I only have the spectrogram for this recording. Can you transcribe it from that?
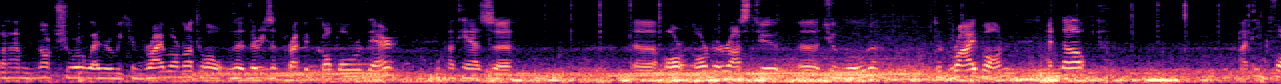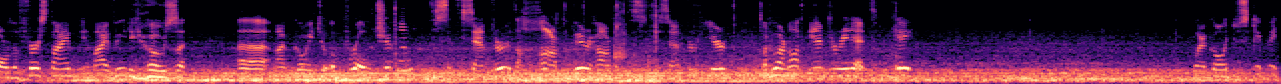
but I'm not sure whether we can drive or not. Well, there is a traffic cop over there that has uh, or ordered us to to move, to drive on. And now, I think for the first time in my videos, uh, I'm going to approach the city center, the heart, very heart of the city center here, but we're not entering it, okay? We're going to skip it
